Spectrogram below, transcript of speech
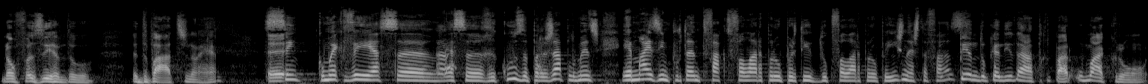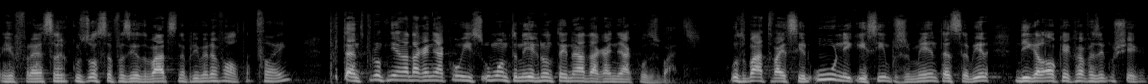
não fazendo debates, não é? Eh, Sim, como é que vê essa, essa recusa para já? Pelo menos é mais importante, de facto, falar para o partido do que falar para o país nesta fase? Depende do candidato. Repare, o Macron, em França, recusou-se a fazer debates na primeira volta. Foi? Portanto, não tinha nada a ganhar com isso. O Montenegro não tem nada a ganhar com os debates. O debate vai ser único e simplesmente a saber, diga lá o que é que vai fazer com o Chega.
